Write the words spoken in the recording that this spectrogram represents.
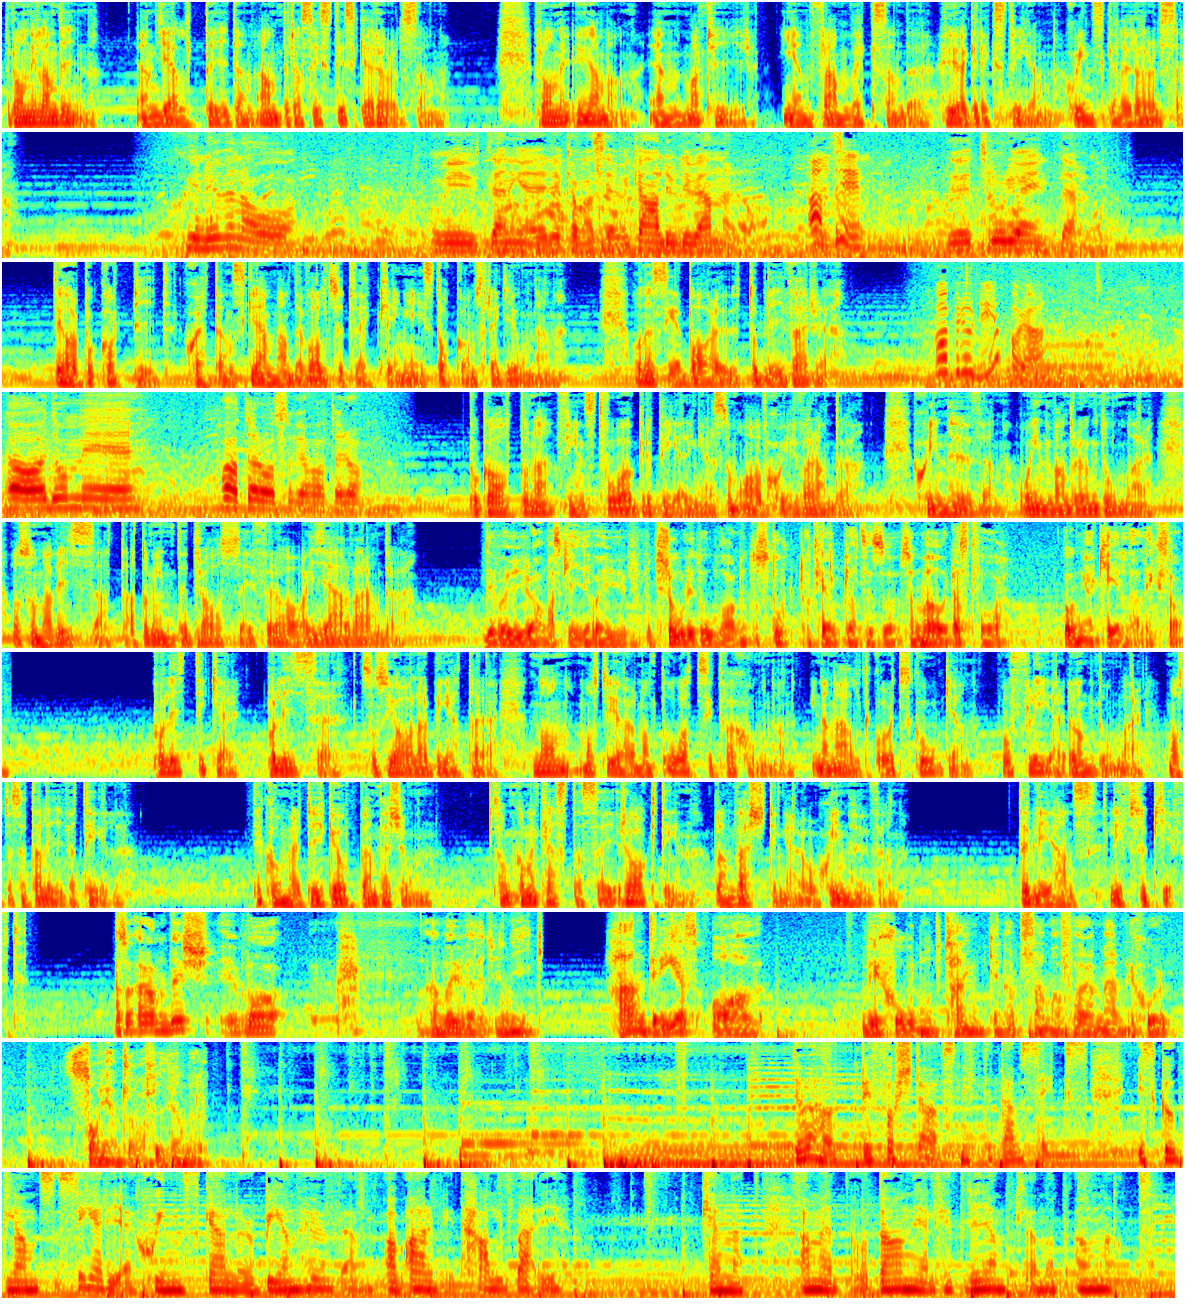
Ronny Landin, en hjälte i den antirasistiska rörelsen. Ronny Öhman, en martyr i en framväxande högerextrem skinnskallerörelse. Skinnhuvudena och, och vi utlänningar, det kan man säga, vi kan aldrig bli vänner. Aldrig? Det tror jag inte. Det har på kort tid skett en skrämmande våldsutveckling i Stockholmsregionen. Och den ser bara ut att bli värre. Vad beror det på då? Ja, de eh, hatar oss och vi hatar dem. På gatorna finns två grupperingar som avskyr varandra. Skinnhuven och invandrarungdomar och som har visat att de inte drar sig för att ha ihjäl varandra. Det var ju ramaskri, det var ju otroligt ovanligt och stort att helt plötsligt så, så mördas två unga killar liksom. Politiker, poliser, socialarbetare. Någon måste göra något åt situationen innan allt går åt skogen och fler ungdomar måste sätta livet till. Det kommer dyka upp en person som kommer kasta sig rakt in bland värstingar och skinnhuven. Det blir hans livsuppgift. Alltså Anders var, han var ju väldigt unik. Han drevs av visionen och tanken att sammanföra människor som egentligen var fiender. Du har hört det första avsnittet av sex i Skugglands serie Skinnskallar och benhuven av Arvid Hallberg. Kenneth, Ahmed och Daniel heter egentligen något annat.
